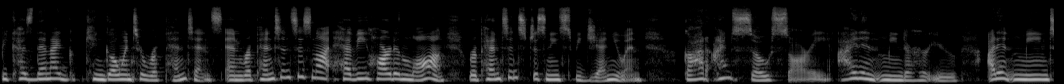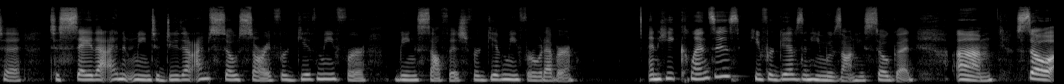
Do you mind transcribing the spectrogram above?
because then I can go into repentance. And repentance is not heavy, hard, and long. Repentance just needs to be genuine. God, I'm so sorry. I didn't mean to hurt you. I didn't mean to to say that. I didn't mean to do that. I'm so sorry. Forgive me for being selfish. Forgive me for whatever and he cleanses he forgives and he moves on he's so good um, so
